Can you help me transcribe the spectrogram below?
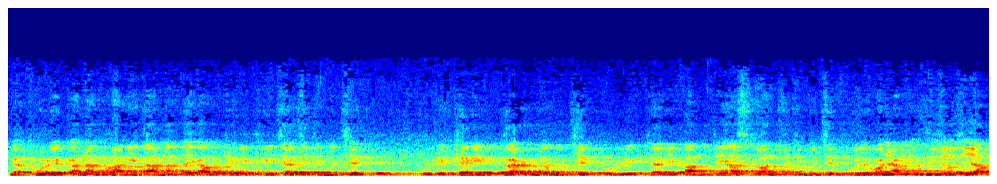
nggak boleh karena mengurangi tanah. Tapi kalau dari gereja jadi masjid boleh, dari bar untuk masjid boleh, dari pantai asuhan jadi masjid boleh. Pokoknya fungsi sosial.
